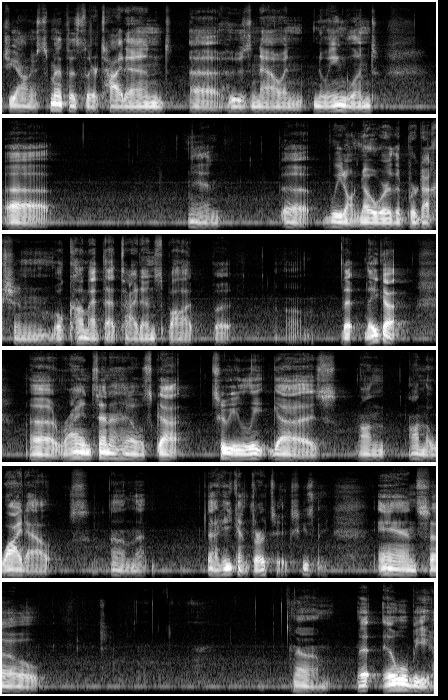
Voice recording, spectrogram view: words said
Jonnu Smith is their tight end, uh, who's now in New England. Uh, and uh, we don't know where the production will come at that tight end spot, but um, that they got uh, Ryan Tannehill's got two elite guys on on the wideouts um, that that he can throw to. Excuse me, and so um, it, it will be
